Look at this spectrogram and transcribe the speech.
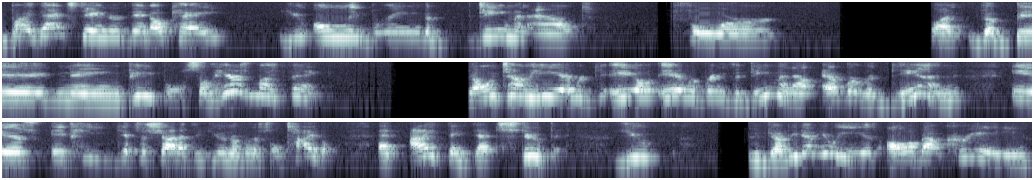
by that standard, then okay, you only bring the demon out for like the big name people. So here's my thing. The only time he ever he, he ever brings the demon out ever again is if he gets a shot at the universal title. And I think that's stupid. You the WWE is all about creating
